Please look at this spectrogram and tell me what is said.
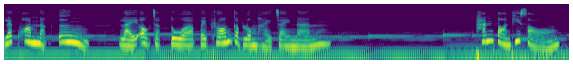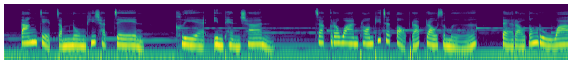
และความหนักอึ้ง ไหลออกจากตัวไปพร้อมกับลมหายใจนั้น ขั้นตอนที่ 2 ตั้งเจตจำนงที่ชัดเจน clear intention จักรวาลพร้อมที่จะตอบรับเราเสมอ แต่เราต้องรู้ว่า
